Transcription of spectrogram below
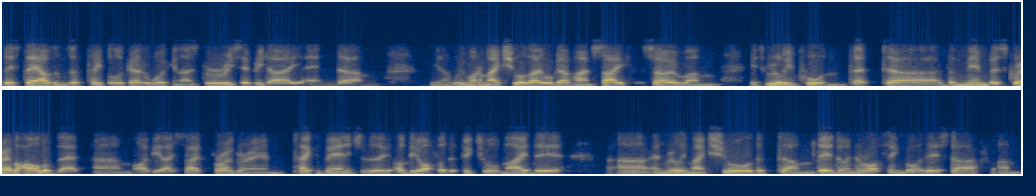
there's thousands of people that go to work in those breweries every day, and um, you know, we want to make sure they all go home safe. So um, it's really important that uh, the members grab a hold of that um, IBA Safe program, take advantage of the of the offer that Victual made there, uh, and really make sure that um, they're doing the right thing by their staff. Um,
